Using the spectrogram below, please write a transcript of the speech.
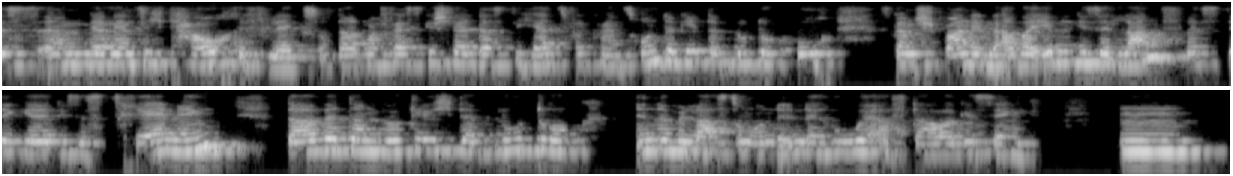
ist, ähm, der nennt sich Tauchreflex. Und da hat man festgestellt, dass die Herzfrequenz runtergeht, der Blutdruck hoch. Ist ganz spannend. Aber eben diese langfristige, dieses Training, da wird dann wirklich der Blutdruck in der Belastung und in der Ruhe auf Dauer gesenkt. Mhm.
